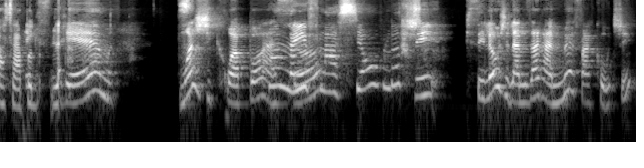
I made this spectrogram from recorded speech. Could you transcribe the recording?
Ah, ça n'a pas de... extrême. Moi, j'y crois pas à Ah, ça. L'inflation, là! C'est- Puis c'est là où j'ai de la misère à me faire coacher.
